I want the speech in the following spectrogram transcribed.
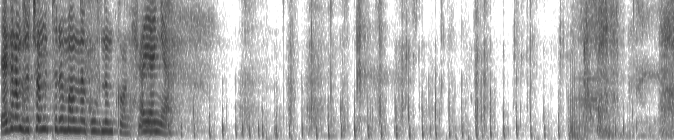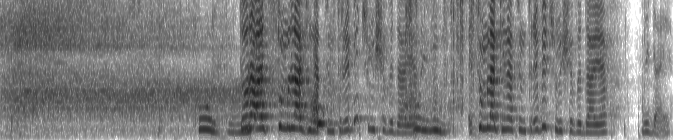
Ja gram rzeczami, które mam na głównym koncie. A ja nie. Kurwa. Dobra, ale są lagi na tym trybie, czy mi się wydaje? Kuli. Ej, Są lagi na tym trybie, czy mi się wydaje? Wydaje.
